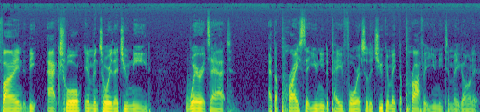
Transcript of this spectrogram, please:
find the actual inventory that you need, where it's at, at the price that you need to pay for it so that you can make the profit you need to make on it.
